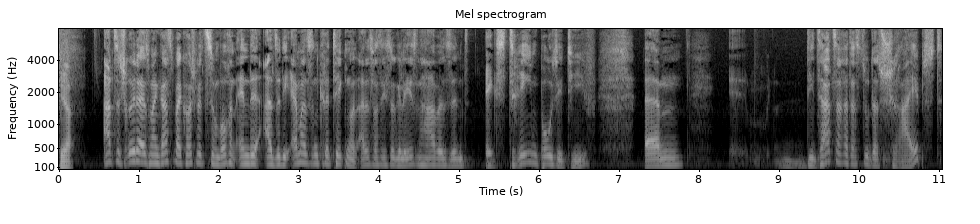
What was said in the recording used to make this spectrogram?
Ja. Arze Schröder ist mein Gast bei Koschwitz zum Wochenende. Also die Amazon-Kritiken und alles, was ich so gelesen habe, sind extrem positiv. Ähm, die Tatsache, dass du das schreibst,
